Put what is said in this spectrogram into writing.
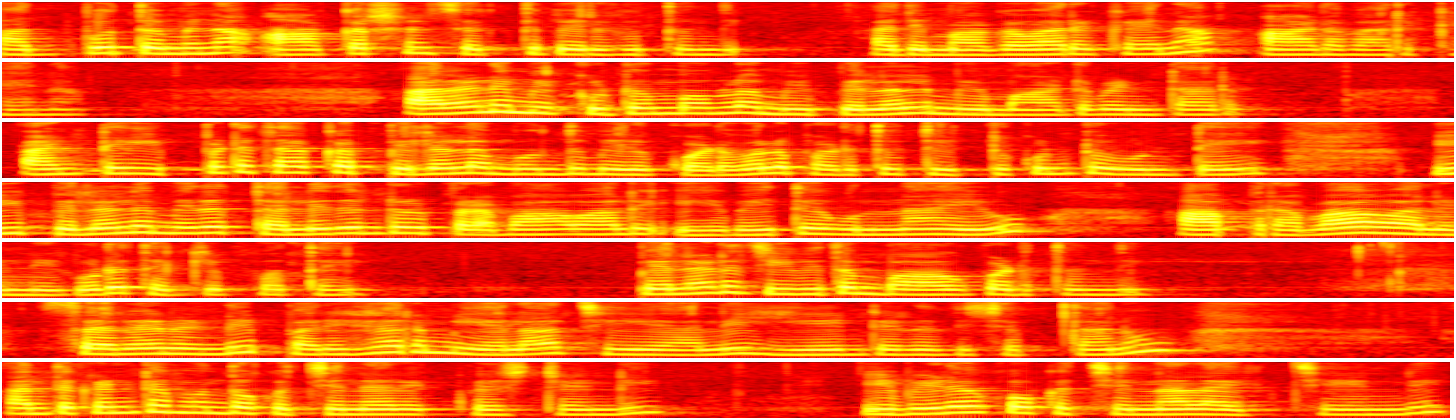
అద్భుతమైన ఆకర్షణ శక్తి పెరుగుతుంది. అది మగవారికైనా ఆడవారికైనా. అలానే మీ కుటుంబంలో మీ పిల్లలు మీ మాట వింటారు. అంటే ఇప్పటిదాకా పిల్లల ముందు మీరు గొడవలు పడుతూ తిట్టుకుంటూ ఉంటే మీ పిల్లల మీద తల్లిదండ్రుల ప్రభావాలు ఏవైతే ఉన్నాయో ఆ ప్రభావాలన్నీ కూడా తగ్గిపోతాయి. పిల్లల జీవితం బాగుపడుతుంది. సరేనండి పరిహారం ఎలా చేయాలి ఏంటి అనేది చెప్తాను. అంతకంటే ముందు ఒక చిన్న రిక్వెస్ట్ అండి. ఈ వీడియోకి ఒక చిన్న లైక్ చేయండి.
